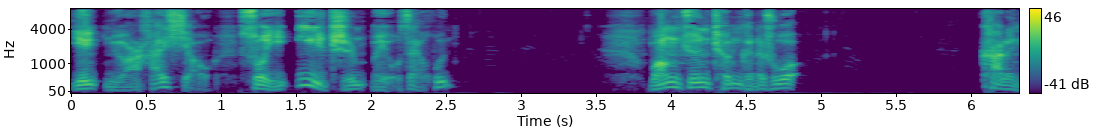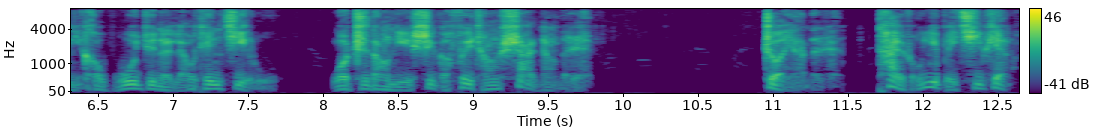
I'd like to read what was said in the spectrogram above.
因女儿还小，所以一直没有再婚。王军诚恳地说：“看了你和吴军的聊天记录。”我知道你是个非常善良的人，这样的人太容易被欺骗了。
